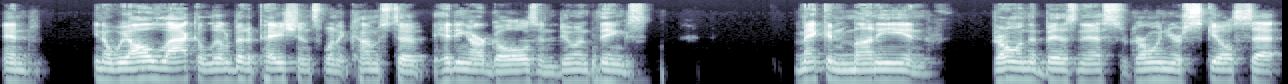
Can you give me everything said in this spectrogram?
And, you know, we all lack a little bit of patience when it comes to hitting our goals and doing things, making money and growing the business, growing your skill set.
